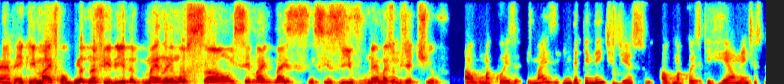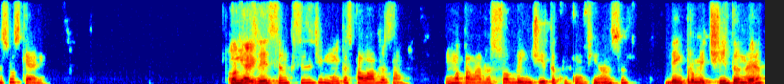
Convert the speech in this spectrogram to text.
Né? Tem que ir mais com o dedo na ferida, mais na emoção e ser mais, mais incisivo, né? mais objetivo. Alguma coisa, e mais independente disso, alguma coisa que realmente as pessoas querem. Okay. E às vezes você não precisa de muitas palavras, não. Uma palavra só bem dita, com confiança, bem prometida, né?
